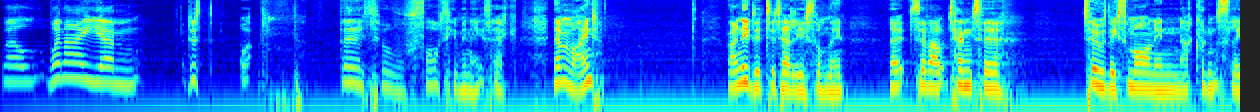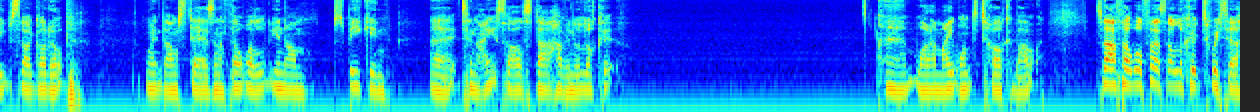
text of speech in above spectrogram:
Well, when I um, just uh, 30, oh, 40 minutes, heck, never mind. I needed to tell you something. It's about 10 to 2 this morning. I couldn't sleep, so I got up, went downstairs, and I thought, well, you know, I'm speaking uh, tonight, so I'll start having a look at um, what I might want to talk about. So I thought, well, first I'll look at Twitter.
